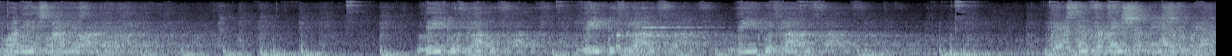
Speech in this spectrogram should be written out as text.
Money is not your identity. Lead with love. Lead with love. Lead with love. There's information everywhere.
